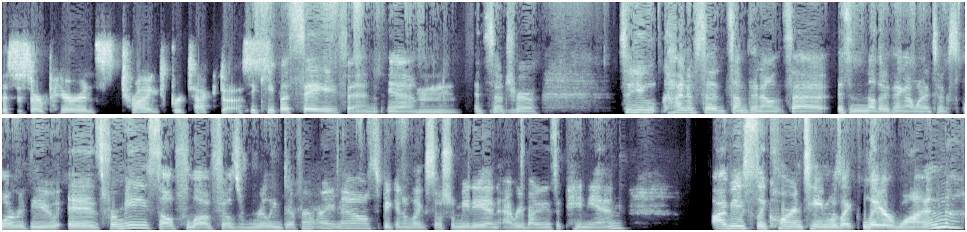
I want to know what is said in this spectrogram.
that's just our parents trying to protect us. To keep us safe and yeah. Mm-hmm. It's so mm-hmm. true. So you kind of said something else that is another thing I wanted to explore with you is for me, self-love feels really different right now. Speaking of like social media and everybody's opinion obviously quarantine was like layer one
